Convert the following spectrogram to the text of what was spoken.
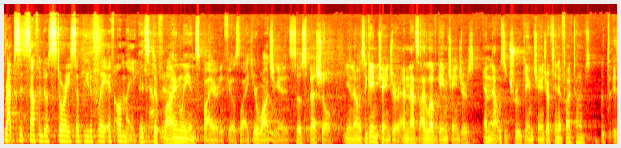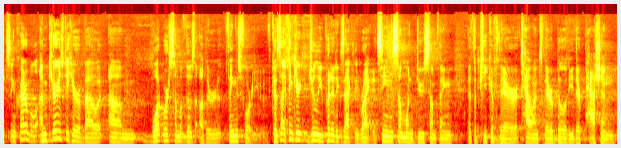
wraps itself into a story so beautifully. If only you It's know? divinely inspired. It feels like you're watching it. It's so special. You know, it's a game changer, and that's I love game changers, and that was a true game changer. I've seen it five times. It's, it's incredible. I'm curious to hear about um, what were some of those other things for you? Because I think you're, Julie, you put it exactly right. It's seeing someone do something at the peak of their talent, their ability, their passion.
